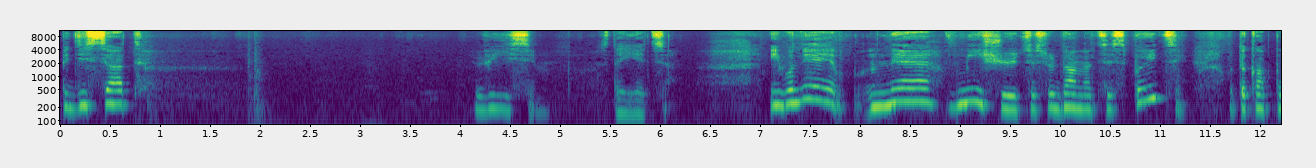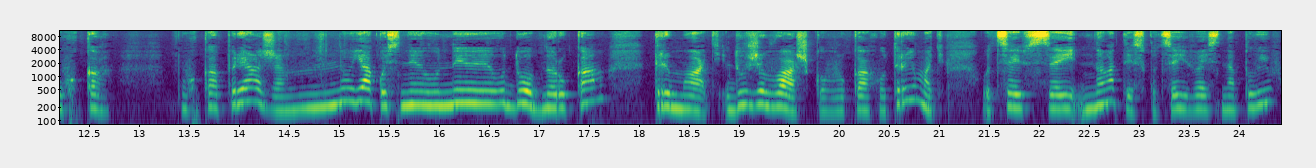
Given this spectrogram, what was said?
58, здається. І вони не вміщуються сюди на ці спиці, отака пухка пухка пряжа, ну, якось не, неудобно рукам тримати. Дуже важко в руках утримати оцей всей натиск, оцей весь наплив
